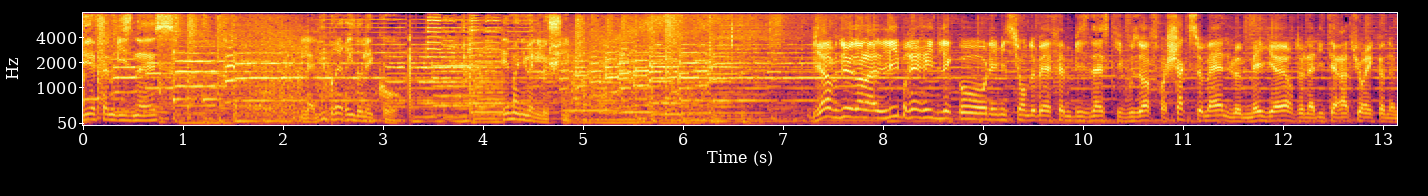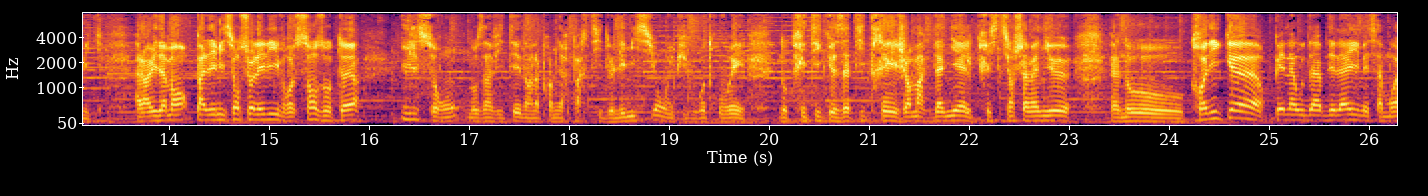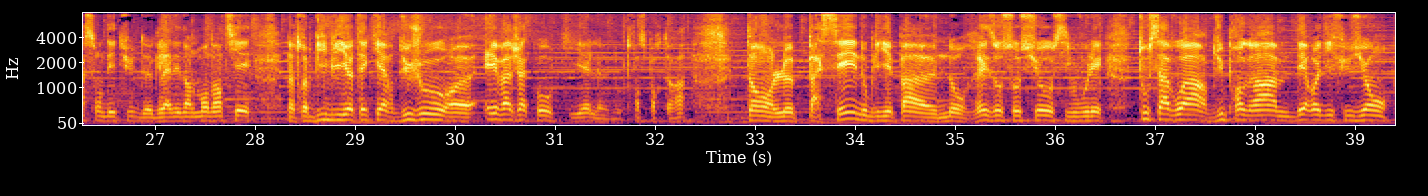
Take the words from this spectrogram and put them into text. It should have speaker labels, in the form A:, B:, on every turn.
A: BFM Business, la librairie de l'écho. Emmanuel Le.
B: Bienvenue dans la librairie de l'écho, l'émission de BFM Business qui vous offre chaque semaine le meilleur de la littérature économique. Alors évidemment, pas d'émission sur les livres sans auteur, ils seront nos invités dans la première partie de l'émission. Et puis vous retrouverez nos critiques attitrés, Jean-Marc Daniel, Christian Chavagneux, euh, nos chroniqueurs, Benaouda Abdelhaim et sa moisson d'études glanée dans le monde entier, notre bibliothécaire du jour, euh, Eva Jaco, qui elle nous transportera dans le passé. N'oubliez pas euh, nos réseaux sociaux si vous voulez tout savoir du programme, des rediffusions.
